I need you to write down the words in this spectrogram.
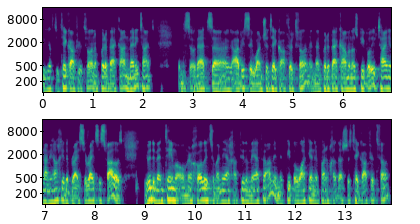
You have to take off your tefillin and put it back on many times. And so that's uh, obviously one should take off their tefillin and then put it back on when those people leave. Tanya the Brisa writes as follows: Yehuda ben Tema Omer Chole If people walk in their panim chadash, just take off your tefillin.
